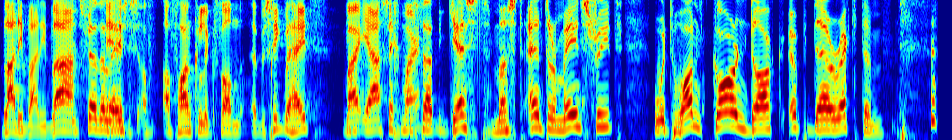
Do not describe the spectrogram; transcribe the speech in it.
Bladibladibla. Als iets verder En het leest- is af- afhankelijk van beschikbaarheid. Maar ja, zeg Er maar. staat guest must enter Main Street with one corn dog up their rectum.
